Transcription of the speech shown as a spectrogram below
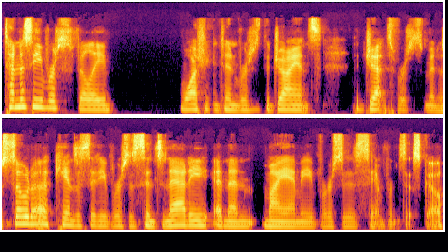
Tennessee versus Philly, Washington versus the Giants, the Jets versus Minnesota, Kansas City versus Cincinnati, and then Miami versus San Francisco.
